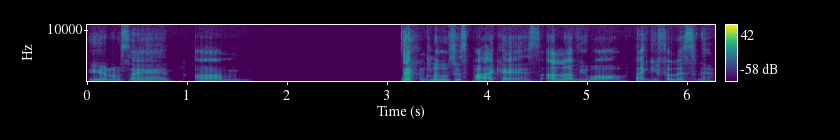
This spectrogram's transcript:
You know what I'm saying? Um that concludes this podcast. I love you all. Thank you for listening.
